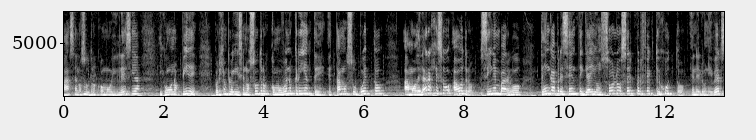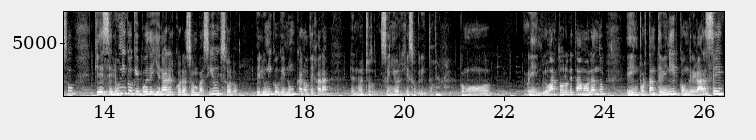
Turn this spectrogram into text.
hace a nosotros como iglesia y como nos pide. Por ejemplo, aquí dice, nosotros como buenos creyentes estamos supuestos a modelar a Jesús a otro. Sin embargo, tenga presente que hay un solo ser perfecto y justo en el universo que es el único que puede llenar el corazón vacío y solo el único que nunca nos dejará es nuestro Señor Jesucristo. Como englobar todo lo que estábamos hablando, Es importante venir, congregarse.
